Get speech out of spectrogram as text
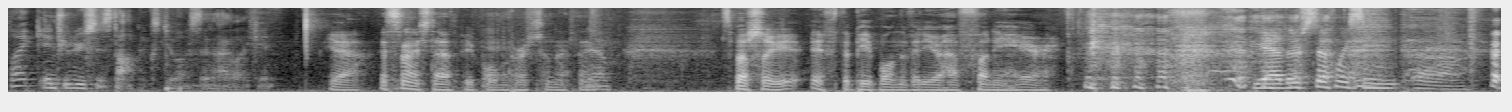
like introduces topics to us, and I like it. Yeah, it's nice to have people in person. I think, Yeah. Especially if the people in the video have funny hair. Yeah, there's definitely some. Um,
